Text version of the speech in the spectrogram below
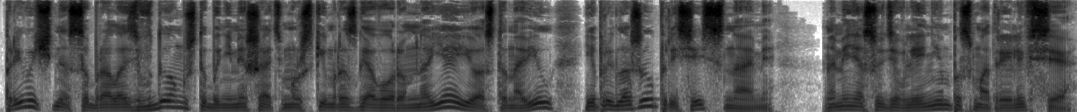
привычно собралась в дом, чтобы не мешать мужским разговорам, но я ее остановил и предложил присесть с нами. На меня с удивлением посмотрели все.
